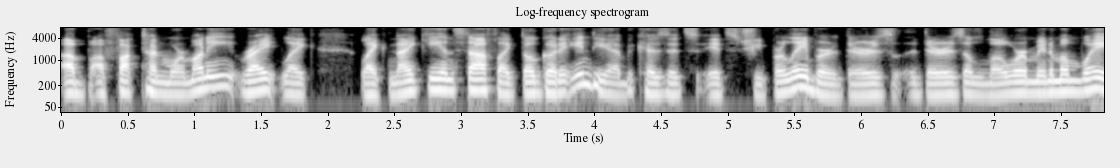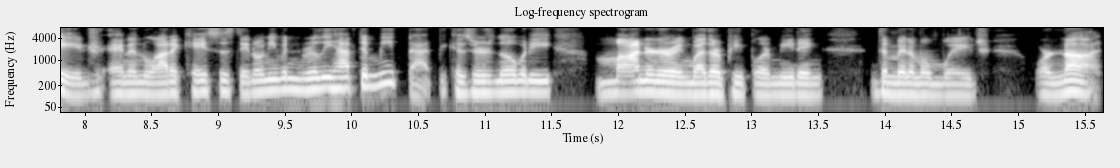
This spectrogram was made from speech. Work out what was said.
a, a fuck ton more money, right? Like like Nike and stuff, like they'll go to India because it's it's cheaper labor. There's there's a lower minimum wage, and in a lot of cases, they don't even really have to meet that because there's nobody monitoring whether people are meeting the minimum wage or not.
